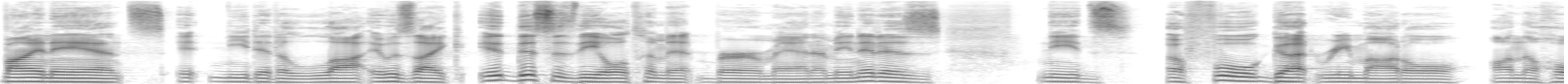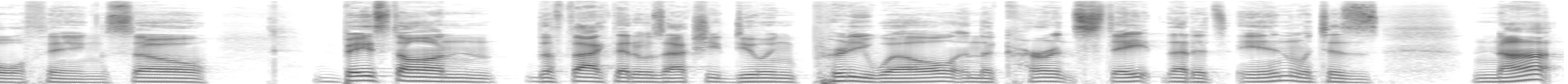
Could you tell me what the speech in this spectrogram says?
finance. It needed a lot. It was like it, this is the ultimate BRRRR man. I mean, it is needs a full gut remodel on the whole thing. So, based on the fact that it was actually doing pretty well in the current state that it's in, which is not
